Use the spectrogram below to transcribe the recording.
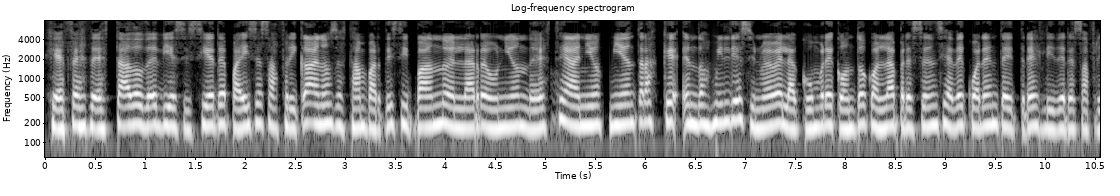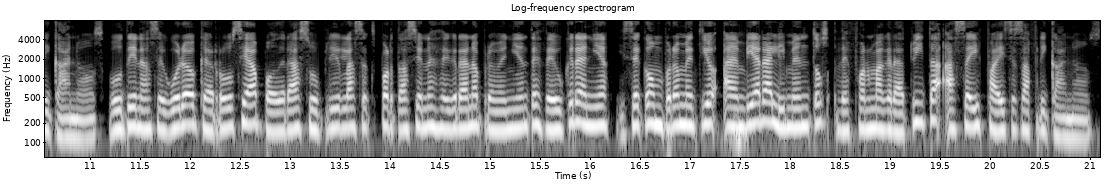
Jefes de Estado de 17 países africanos están participando en la reunión de este año, mientras que en 2019 la cumbre contó con la presencia de 43 líderes africanos. Putin aseguró que Rusia podrá suplir las exportaciones de grano provenientes de Ucrania y se comprometió a enviar alimentos de forma gratuita a seis países africanos.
